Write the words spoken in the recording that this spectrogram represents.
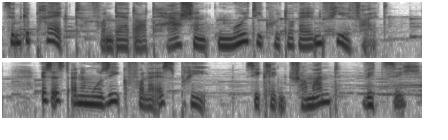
sind geprägt von der dort herrschenden multikulturellen Vielfalt. Es ist eine Musik voller Esprit. Sie klingt charmant, witzig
